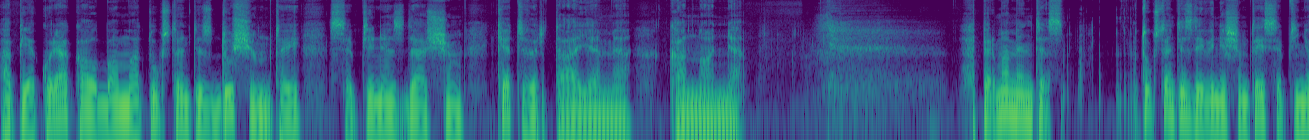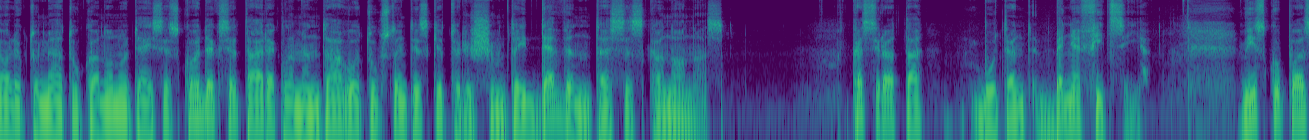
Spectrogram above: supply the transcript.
apie kurią kalbama 1274 kanone. Pirma mintis. 1917 m. kanonų teisės kodekse tą reglamentavo 1409 kanonas. Kas yra ta būtent beneficija? Vyskupas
